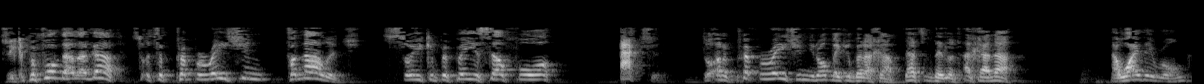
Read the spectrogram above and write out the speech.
So you can perform the halakha. So it's a preparation for knowledge. So you can prepare yourself for action. So on a preparation, you don't make a beracha. That's what they learn. Hakana. Now why are they wrong?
